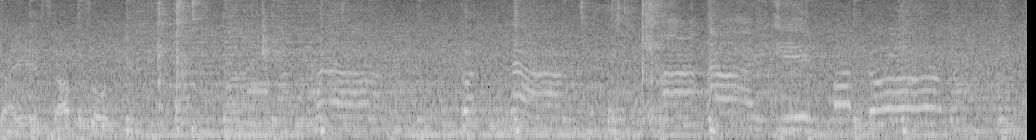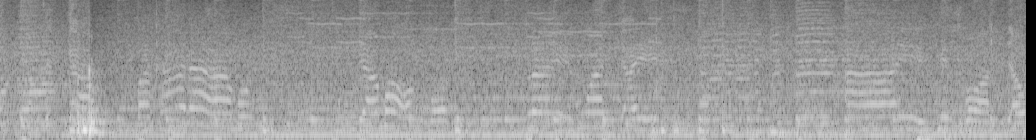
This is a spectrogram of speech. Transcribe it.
ยู่บ้านต้นนี้เจ้าคือเสียนั้นน้องนำตายเอได้ป่าบอกพวเธอแม่คนทำย่อยเด็กอ้อยอ้อยยามมือได้น้องคือสิกุมใจสับสนนานอาอายอีกบ่โดนจะกลับมาหาหน้ามนต์อย่ามองหมดเลยหัวใจอายคิดทอดเจ้า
